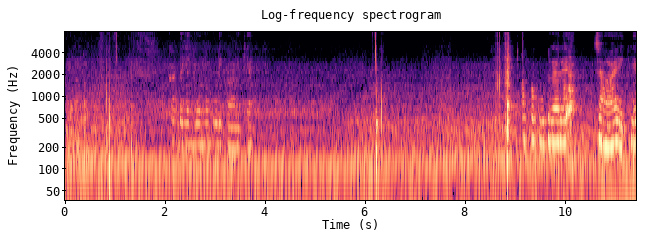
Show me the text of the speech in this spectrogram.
ദേ കണ്ടോ? കണ്ടില്ലെങ്കിൽ ഒന്നും കൂടി കാണിക്കാം അപ്പോൾ കൂട്ടുകാരെ ചായക്ക്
